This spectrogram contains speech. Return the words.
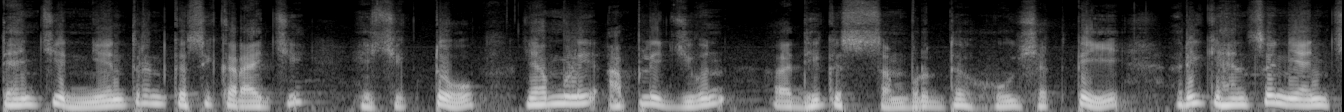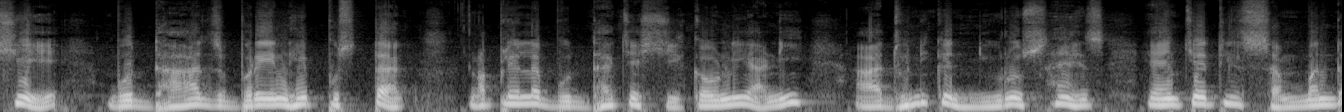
त्यांचे नियंत्रण कसे करायचे हे शिकतो. यामुळे आपले जीवन अधिक समृद्ध होऊ शकते. रिक हॅन्सन यांचे बुद्धाज ब्रेन हे पुस्तक आपल्याला बुद्धाच्या शिकवणी आणि आधुनिक न्यूरोसायन्स यांच्यातील संबंध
